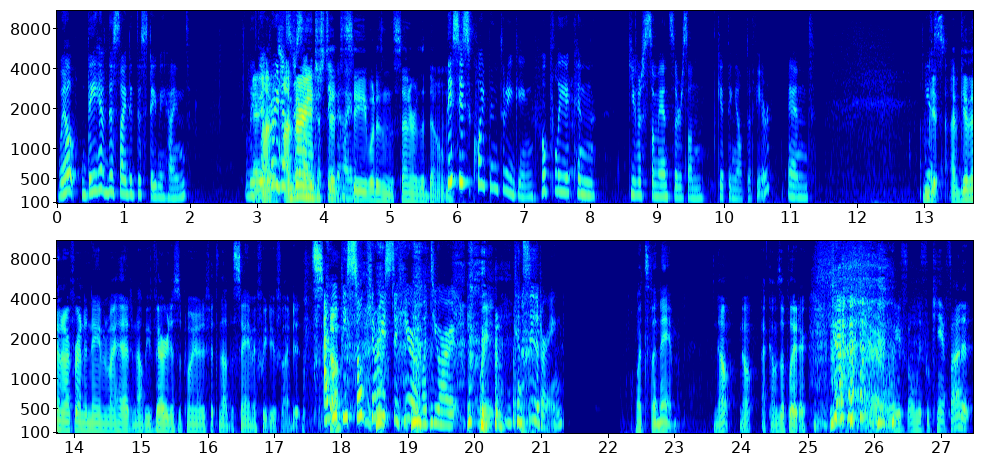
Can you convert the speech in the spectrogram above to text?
Well, they have decided to stay behind. Lady Anyways, I'm, I'm very decided to interested to see what is in the center of the dome. This is quite intriguing. Hopefully, it can give us some answers on getting out of here. And I'm gi- yes, I've given our friend a name in my head, and I'll be very disappointed if it's not the same if we do find it. I would be so curious to hear what you are Wait, considering. what's the name? Nope, nope, that comes up later. Yeah, only if only if we can't find it.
